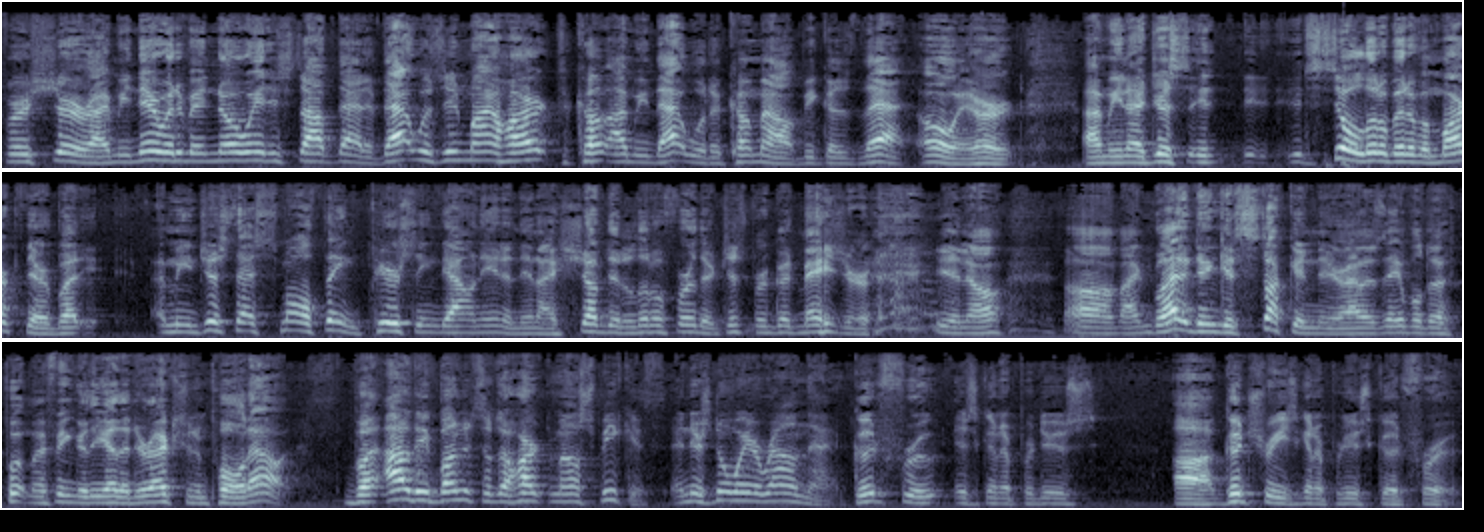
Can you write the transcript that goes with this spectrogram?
for sure. I mean, there would have been no way to stop that. If that was in my heart to come, I mean, that would have come out because that, oh, it hurt. I mean, I just, it, it, it's still a little bit of a mark there, but I mean, just that small thing piercing down in, and then I shoved it a little further just for good measure, you know. Um, I'm glad it didn't get stuck in there. I was able to put my finger the other direction and pull it out. But out of the abundance of the heart, the mouth speaketh. And there's no way around that. Good fruit is going to produce, uh, good tree is going to produce good fruit.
